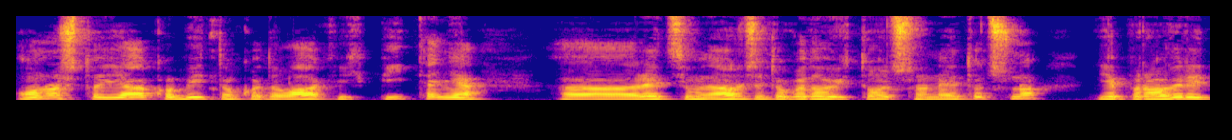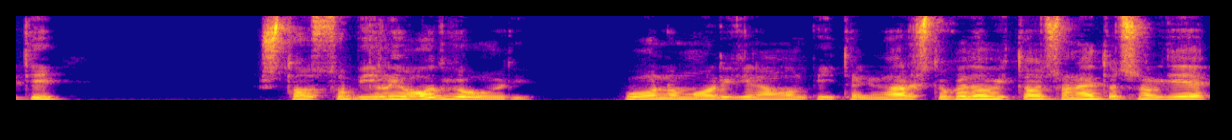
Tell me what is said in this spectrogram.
Ono što je jako bitno kod ovakvih pitanja, recimo naročito kod ovih točno netočno, je provjeriti što su bili odgovori u onom originalnom pitanju. Naročito kod ovih točno netočno gdje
